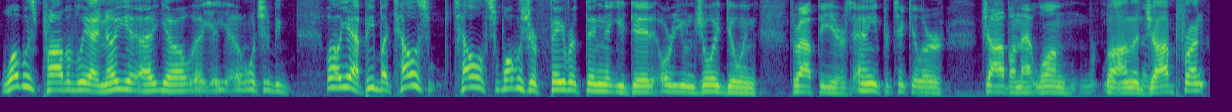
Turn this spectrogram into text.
what was probably, I know you, uh, you know, I I don't want you to be, well, yeah, be, but tell us, tell us what was your favorite thing that you did or you enjoyed doing throughout the years? Any particular job on that long Well, on the job front,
